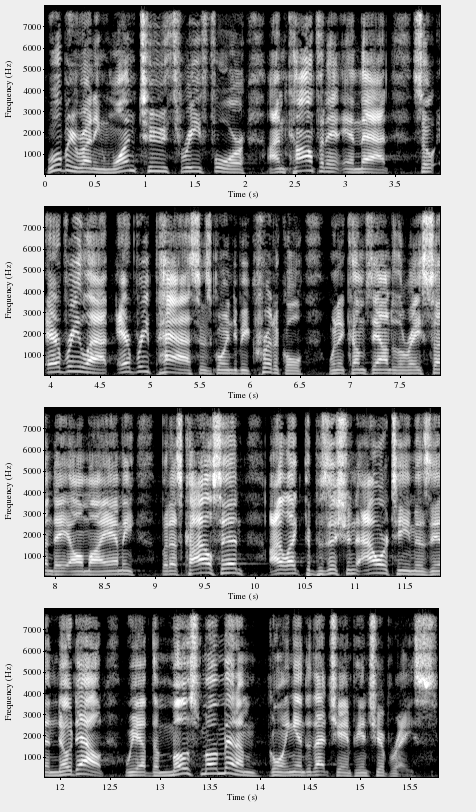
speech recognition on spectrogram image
we'll be running one, two, three, four. I'm confident in that. So every lap, every pass is going to be critical when it comes down to the race Sunday on Miami. But as Kyle said, I like the position our team is in. No doubt we have the most momentum going into that championship race.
